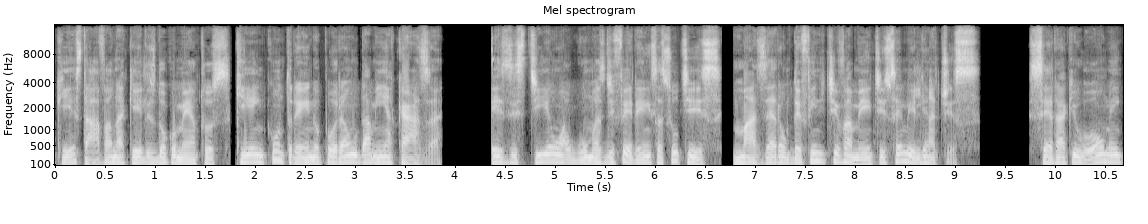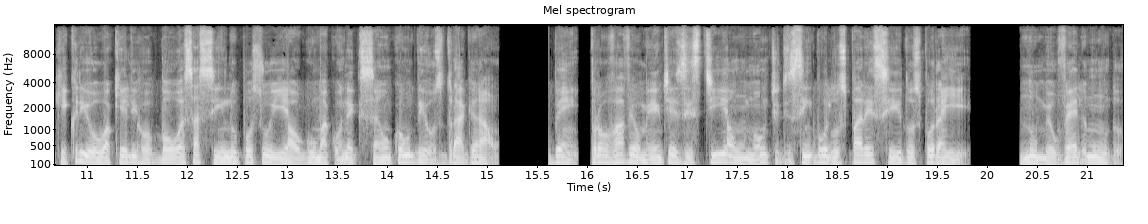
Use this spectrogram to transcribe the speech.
que estava naqueles documentos que encontrei no porão da minha casa. Existiam algumas diferenças sutis, mas eram definitivamente semelhantes. Será que o homem que criou aquele robô assassino possuía alguma conexão com o deus dragão? Bem, provavelmente existia um monte de símbolos parecidos por aí. No meu velho mundo,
